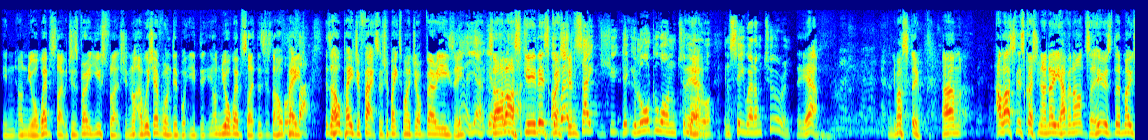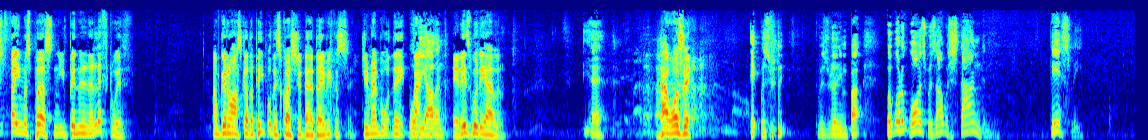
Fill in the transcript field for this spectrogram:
in, on your website, which is very useful. Actually, Not, I wish everyone did what you did on your website. There's just a whole Full page. facts. There's a whole page of facts, which makes my job very easy. yeah, yeah, yeah. So I'll ask you this My question. website you- that you'll all go on tomorrow and see where I'm touring. Yeah, you must do. Um, I'll ask you this question. I know you have an answer. Who is the most famous person you've been in a lift with? I'm going to ask other people this question now, David, because do you remember what the Woody Allen. It is Woody Allen. Yeah. How was it? it was really, it was really embarrassing. But what it was was I was standing, basically.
